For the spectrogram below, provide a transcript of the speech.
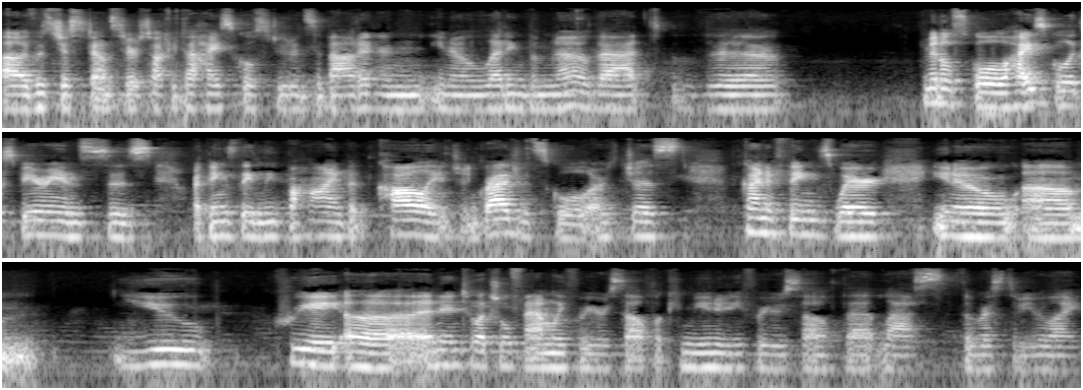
I was just downstairs talking to high school students about it and, you know, letting them know that the middle school, high school experiences are things they leave behind, but college and graduate school are just kind of things where, you know, um, you create a, an intellectual family for yourself, a community for yourself that lasts the rest of your life.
